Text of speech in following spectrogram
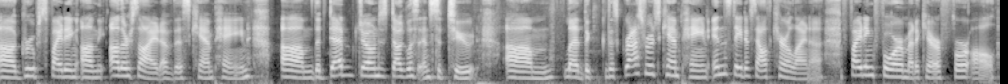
uh, groups fighting on the other side of this campaign. um, the Deb Jones Douglas Institute um, led the, this grassroots campaign in the state of South Carolina, fighting for Medicare for all.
